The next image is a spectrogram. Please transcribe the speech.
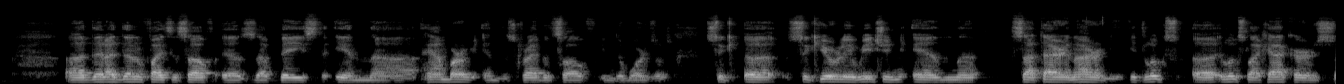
uh, that identifies itself as uh, based in uh, Hamburg and describes itself in the words of sec uh, securely reaching and uh, satire and irony. It looks it looks like hackers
